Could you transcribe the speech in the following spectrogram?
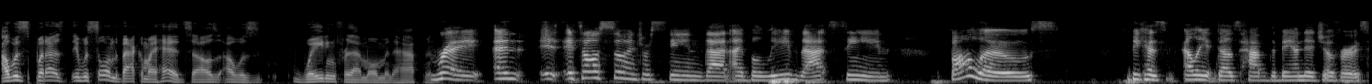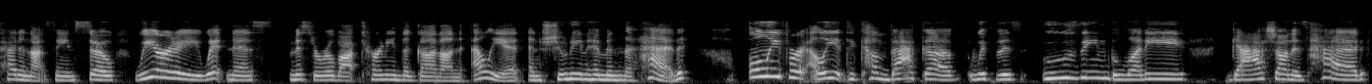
I was but I was it was still in the back of my head, so I was I was waiting for that moment to happen. right. And it, it's also interesting that I believe that scene follows because Elliot does have the bandage over his head in that scene. So we already witnessed Mr. Robot turning the gun on Elliot and shooting him in the head, only for Elliot to come back up with this oozing bloody gash on his head.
